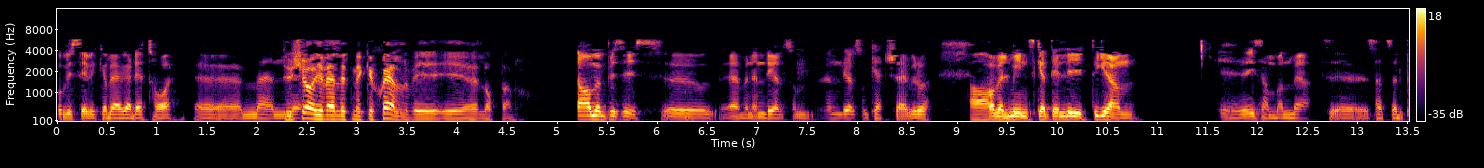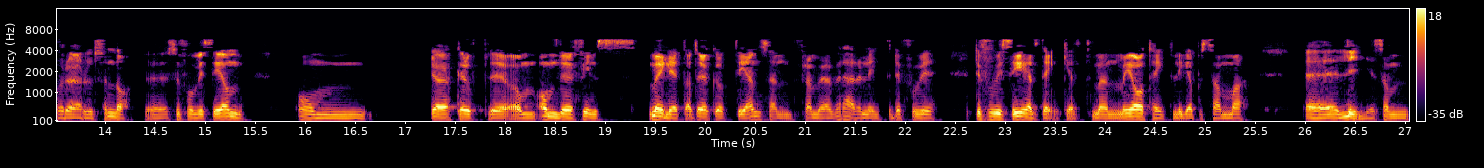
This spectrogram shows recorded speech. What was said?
får vi se vilka vägar det tar. Eh, men Du kör ju väldigt mycket själv i, i loppen. Ja men precis. Eh, även en del som, en del som catchdriver och ja. har väl minskat det lite grann i samband med att eh, satsade på rörelsen då. så får vi se om, om jag ökar upp det, om, om det finns möjlighet att öka upp det igen sen framöver här eller inte, det får vi, det får vi se helt enkelt. Men, men jag har tänkt ligga på samma eh, linje som,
